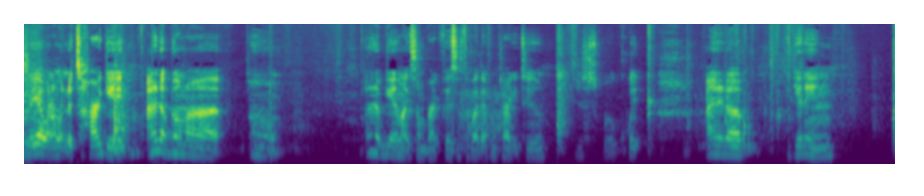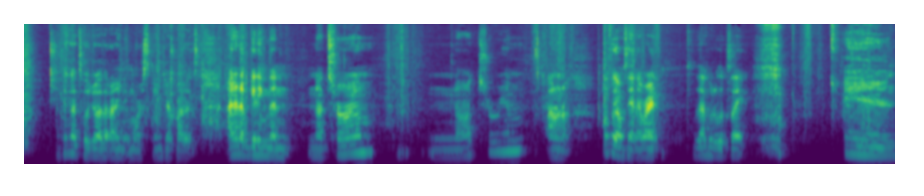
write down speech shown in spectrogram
So yeah, when I went to Target, I ended up doing my um, I ended up getting like some breakfast and stuff like that from Target too. Just real quick. I ended up getting, I think I told y'all that I needed more skincare products. I ended up getting the Naturium, Naturium? I don't know. Hopefully I'm saying that right. That's what it looks like. And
